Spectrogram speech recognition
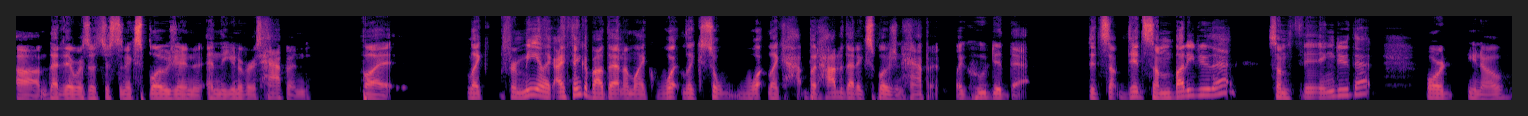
um that there was just an explosion and the universe happened but like for me like i think about that and i'm like what like so what like but how did that explosion happen like who did that did some did somebody do that something do that or you know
